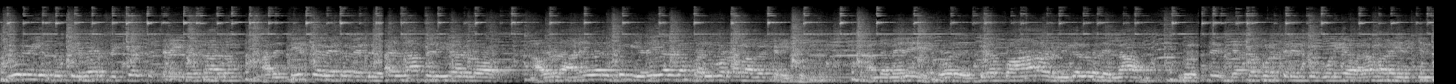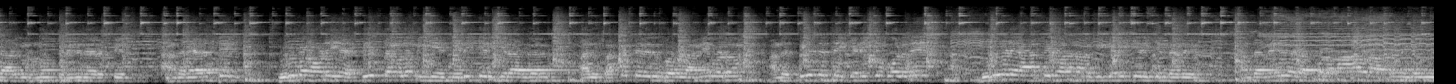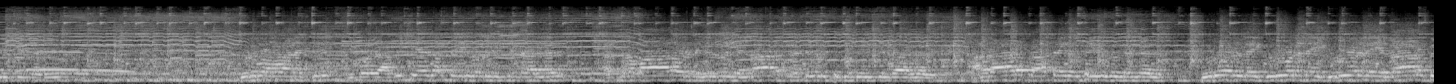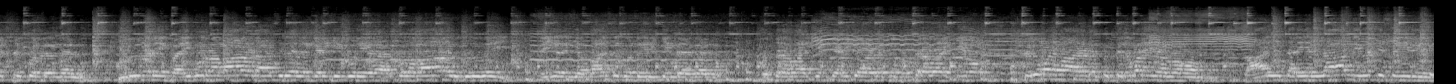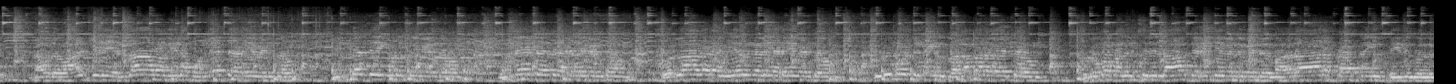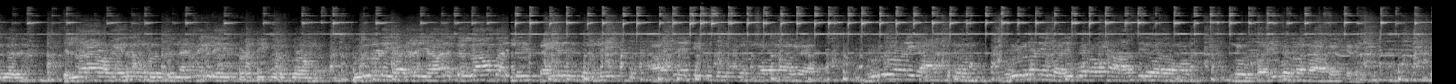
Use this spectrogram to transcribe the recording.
பூர்வீக சொத்து ஏதோ சிக்கல் பிரச்சனைகள் இருந்தாலும் அதை தீர்க்க வேண்டும் என்று எல்லாம் பெறுகிறார்களோ அவர்கள் அனைவருக்கும் இறையெல்லாம் பரிபூர்ணமாக கிடைக்கும். அந்த மாரி ஒரு சிறப்பான ஒரு நிகழ்வுகள் எல்லாம் தெப்பகுளத்தில் இருக்கக்கூடிய வளமர இருக்கின்றார்கள் இன்னும் சிறிது நேரத்தில். அந்த நேரத்தில் குருபனுடைய தீர்த்தங்களும் இங்கே தெரிக்க இருக்கிறார்கள் அது பக்கத்தில் இருப்பவர்கள் அனைவரும் அந்த தீர்த்தத்தை கிடைக்கும் பொழுதே குருவுடைய ஆசீர்வாதம் நமக்கு கிடைக்க இருக்கின்றது அந்த மேலே ஒரு அற்புதமான ஒரு ஆற்றல் நிகழ்வு இருக்கின்றது குரு பகவானுக்கு இப்பொழுது அபிஷேகம் செய்து கொண்டிருக்கின்றார்கள். அற்புதமான ஒரு நிகழ்வை எல்லாரும் கண்டுபிடித்துக் கொண்டிருக்கின்றார்கள். அன்றாட பிரார்த்தனைகள் செய்து கொள்ளுங்கள். குருவருளை குருவருளை குருவருளை எல்லாரும் பெற்றுக் கொள்ளுங்கள். குருவனுடைய பரிபூர்ணமான ஒரு ஆசீர்வாதம் கிடைக்கக்கூடிய அற்புதமான ஒரு குருவை நீங்கள் இங்கே பார்த்துக் கொண்டிருக்கின்றார்கள். புத்திரவாக்கியம் கிடைக்கிறவர்களுக்கு புத்திரவாக்கியமும் திருமணமானவர்களுக்கு திருமண யோகமும் காரிய தரையெல்லாம் நிவர்த்தி செய்து நமது வாழ்க்கையில எல்லா வகையிலும் முன்னேற்றம் அடைய வேண்டும் இன்பத்தை கொடுக்க வேண்டும் முன்னேற்றத்தை அடைய வேண்டும் பொருளாதார உயர்நிலை அடைய வேண்டும் குடும்ப ஒற்றுமைகள் பலம் பெற வேண்டும் குடும்ப மகிழ்ச்சி எல்லாம் கிடைக்க வேண்டும் என்று மகதார பிரார்த்தனைகள் செய்து கொள்ளுங்கள். எல்லா வகையிலும் உங்களுக்கு நன்மைகளை ஏற்படுத்தி கொடுக்கும் குருனுடைய அருள் யாருக்கெல்லாம் வந்து பெயரை சொல்லி ஆசனை செய்து கொள்வதன் மூலமாக. குருவனுடைய ஆற்றலும் குருவனுடைய பரிபூர்ணமான ஆசீர்வாதமும் உங்களுக்கு பரிபூர்ணமாக கிடைக்கும்.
